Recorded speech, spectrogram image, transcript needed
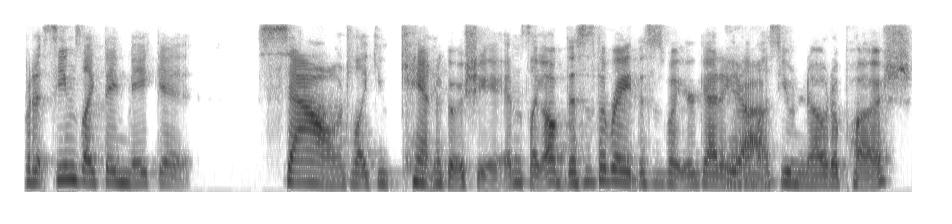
but it seems like they make it sound like you can't negotiate. And it's like, oh, this is the rate, this is what you're getting. Yeah. unless you know to push.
